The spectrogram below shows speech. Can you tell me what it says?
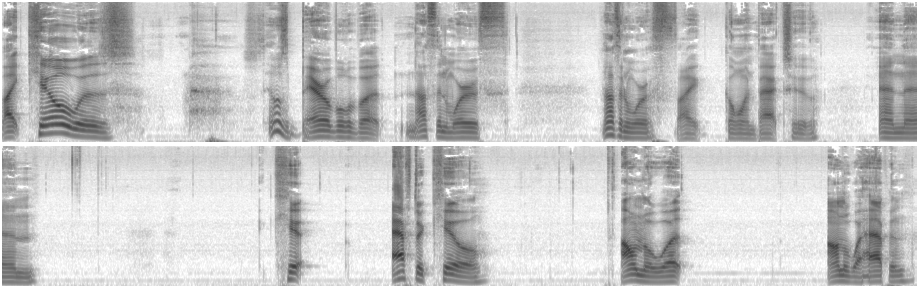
Like Kill was it was bearable, but nothing worth nothing worth like going back to. And then kill after kill I don't know what I don't know what happened.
